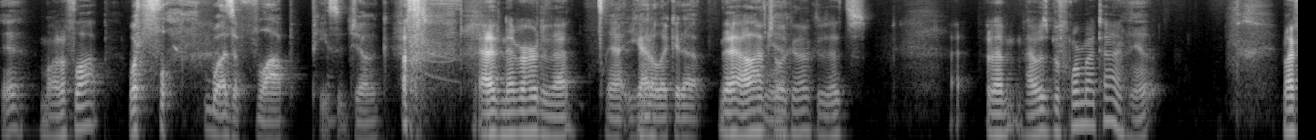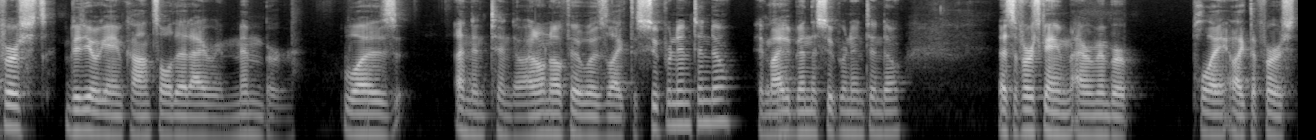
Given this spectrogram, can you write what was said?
Yeah. What a flop. What was a flop piece of junk. I've never heard of that. Yeah, you got to Yeah. look it up. Yeah, I'll have to Yeah. look it up because that's uh, that, that was before my time. Yeah. My first video game console that I remember was a Nintendo. I don't know if it was like the Super Nintendo. It might have been the Super Nintendo. That's the first game I remember playing, like the first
